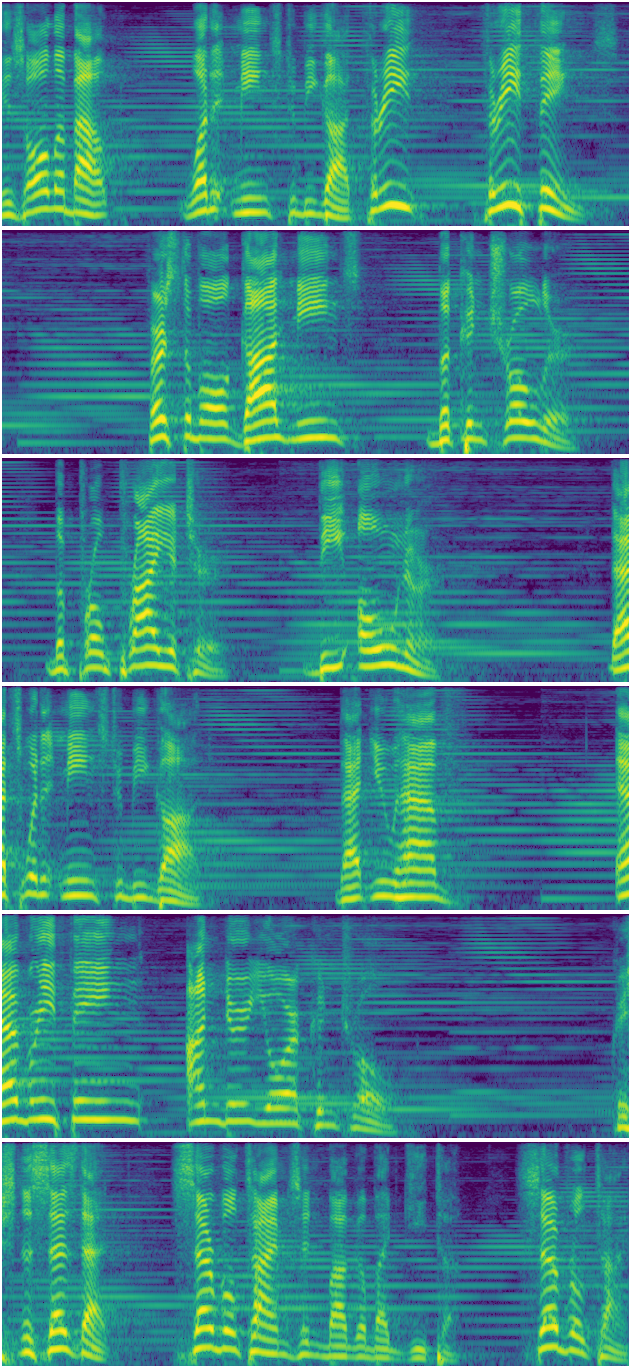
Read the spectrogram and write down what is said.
is all about what it means to be God. Three, three things. First of all, God means the controller, the proprietor, the owner. That's what it means to be God. That you have everything under your control. Krishna says that several times in Bhagavad Gita. Several times.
